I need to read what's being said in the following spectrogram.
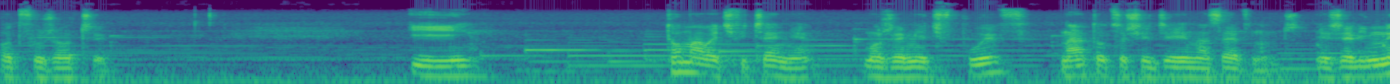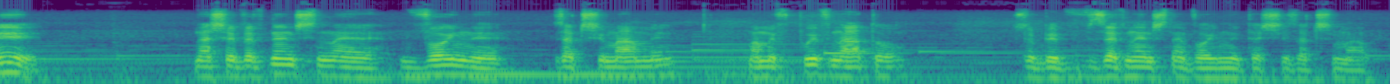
Otwórz oczy. I to małe ćwiczenie może mieć wpływ na to, co się dzieje na zewnątrz. Jeżeli my nasze wewnętrzne wojny zatrzymamy, mamy wpływ na to, żeby zewnętrzne wojny też się zatrzymały.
